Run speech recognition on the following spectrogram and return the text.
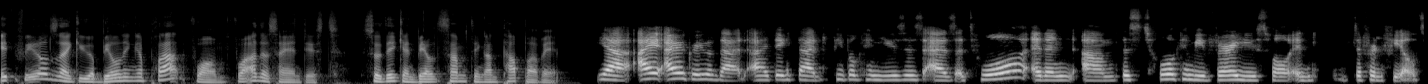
It feels like you are building a platform for other scientists so they can build something on top of it. Yeah, I, I agree with that. I think that people can use this as a tool, and then um, this tool can be very useful in different fields.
